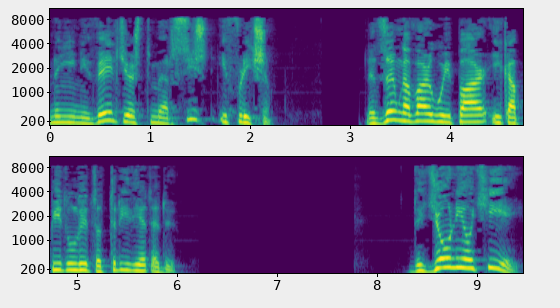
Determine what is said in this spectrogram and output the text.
në një nivel që është tmerrësisht i frikshëm. Lexojmë nga vargu i parë i kapitullit të 32. Dëgjoni o qiej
